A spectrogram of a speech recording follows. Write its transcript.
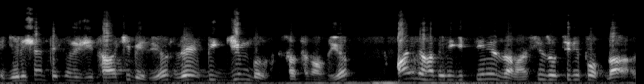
e, gelişen teknolojiyi takip ediyor ve bir gimbal satın alıyor. Aynı haberi gittiğiniz zaman siz o tripodla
